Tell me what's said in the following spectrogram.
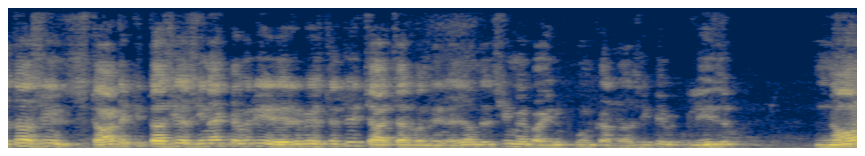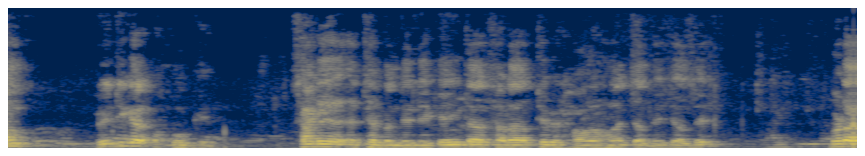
ਜਦੋਂ ਅਸੀਂ ਸਟਾਰਟ ਕੀਤਾ ਸੀ, ਅਸੀਂ ਨਾ ਕਈ ਵਾਰੀ ਰੇਲਵੇ ਸਟੇਸ਼ਨ ਤੇ ਚਾਰ ਚਾਰ ਬੰਦੇ ਰਹਿ ਜਾਂਦੇ ਸੀ। ਮੈਂ ਬਾਈ ਨੂੰ ਫੋਨ ਕਰਦਾ ਸੀ ਕਿ ਪਲੀਜ਼ ਨਾਨ ਪੋਲੀਟੀਕਲ ਹੋ ਕੇ ਸਾਡੇ ਇੱਥੇ ਬੰਦੇ ਲੈ ਕੇ ਆਈ। ਤਾਂ ਸਾਡਾ ਉੱਥੇ ਫਿਰ ਹੌਲਾ ਹੌਲਾ ਚੱਲਦੇ ਚੱਲਦੇ ਬੜਾ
